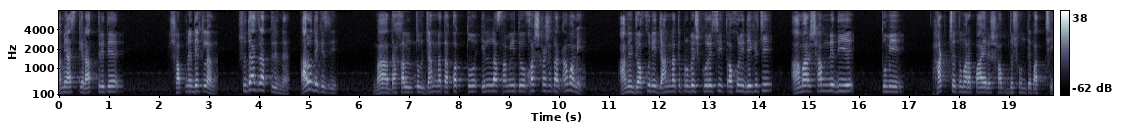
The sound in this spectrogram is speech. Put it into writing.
আমি আজকে রাত্রিতে স্বপ্নে দেখলাম। শুধু আজ রাত্রি না আরও দেখেছি। মা দাখালতুল জান্নাতা কত্ত ইল্লা সামিত খসখসাতাক আমামি। আমি যখনই জান্নাতে প্রবেশ করেছি, তখনই দেখেছি আমার সামনে দিয়ে তুমি হাঁটছ, তোমার পায়ের শব্দ শুনতে পাচ্ছি।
